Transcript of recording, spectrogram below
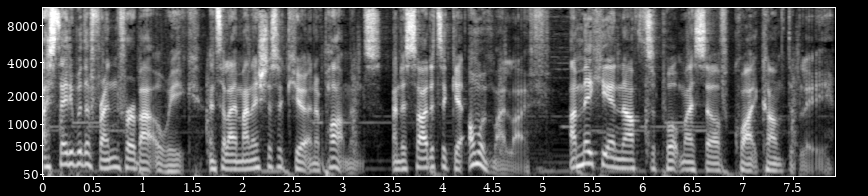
I stayed with a friend for about a week until I managed to secure an apartment and decided to get on with my life. I'm making enough to support myself quite comfortably.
